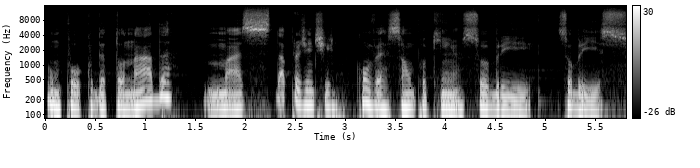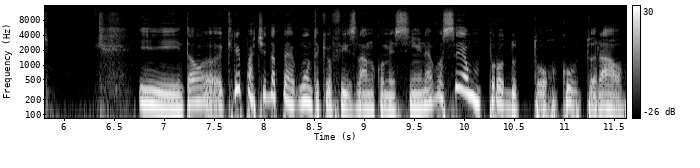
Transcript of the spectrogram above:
um pouco detonada, mas dá para a gente conversar um pouquinho sobre, sobre isso. E então eu queria partir da pergunta que eu fiz lá no comecinho, né? Você é um produtor cultural?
